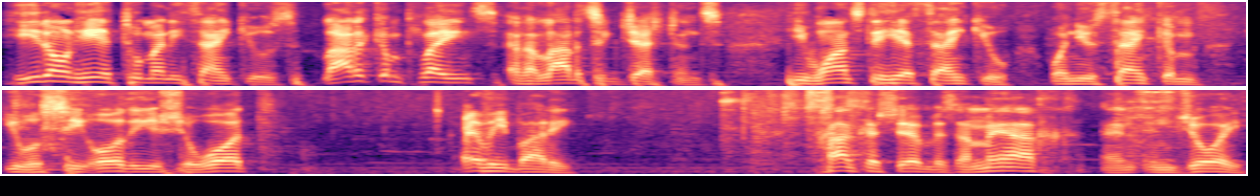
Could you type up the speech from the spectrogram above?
he don't hear too many thank yous. A lot of complaints and a lot of suggestions. He wants to hear thank you. When you thank him, you will see all the Yeshuot. Everybody. Chag Hashem and enjoy.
